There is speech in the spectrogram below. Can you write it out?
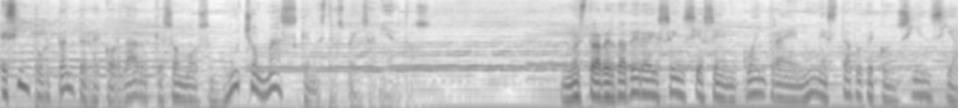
Es importante recordar que somos mucho más que nuestros pensamientos. Nuestra verdadera esencia se encuentra en un estado de conciencia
